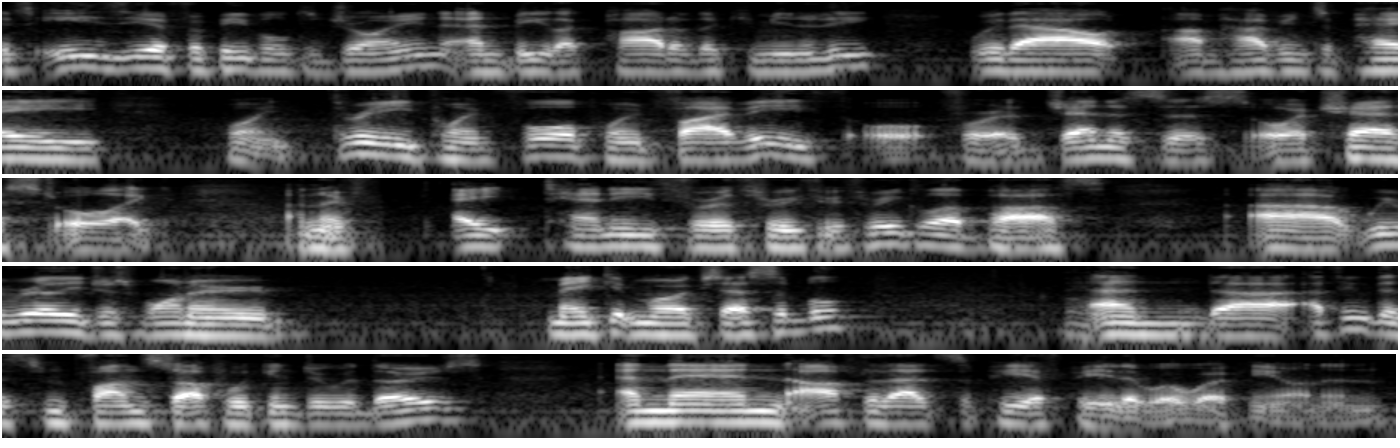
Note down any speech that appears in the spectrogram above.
it's easier for people to join and be like part of the community without um, having to pay 0.3, 0.4, 0.5 ETH or for a Genesis or a chest or like I don't know 8, 10 ETH for a 3 through 3 club pass. Uh, we really just want to make it more accessible. And uh, I think there's some fun stuff we can do with those. And then after that, it's the PFP that we're working on. And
